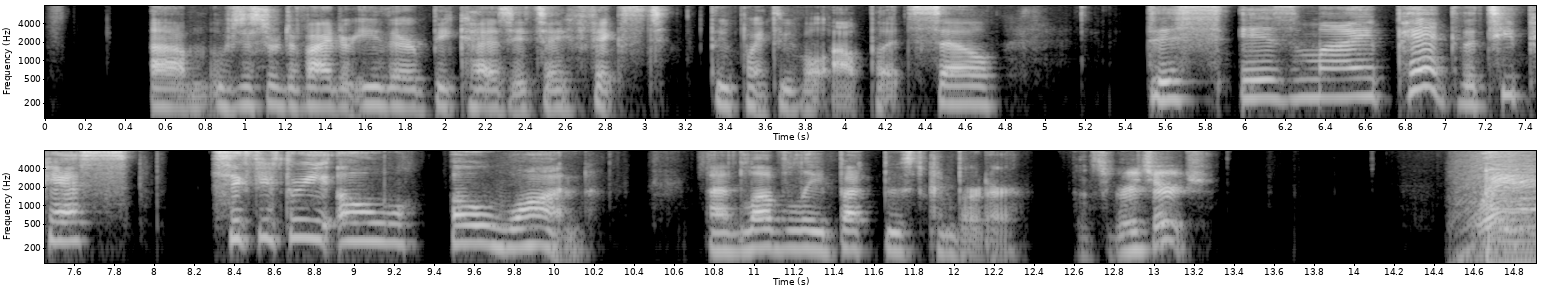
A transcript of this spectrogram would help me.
um, resistor divider either because it's a fixed 3.3 volt output. So this is my pick, the TPS 63001, a lovely buck boost converter. That's a great search. We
